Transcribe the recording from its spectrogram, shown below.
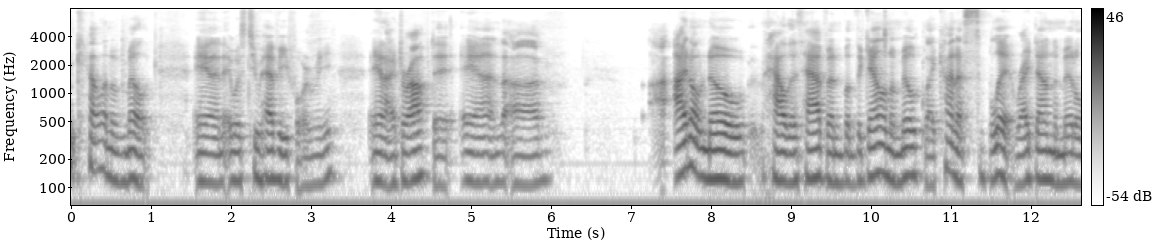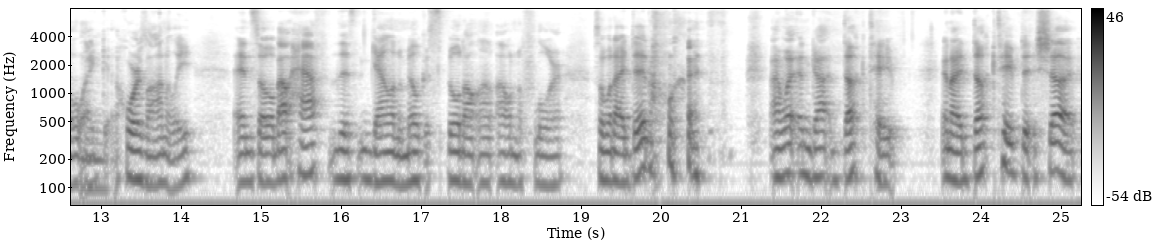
the gallon of milk, and it was too heavy for me, and I dropped it, and. Uh, I I don't know how this happened, but the gallon of milk like kind of split right down the middle, mm. like horizontally, and so about half this gallon of milk is spilled out on, on the floor. So what I did was, I went and got duct tape, and I duct taped it shut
